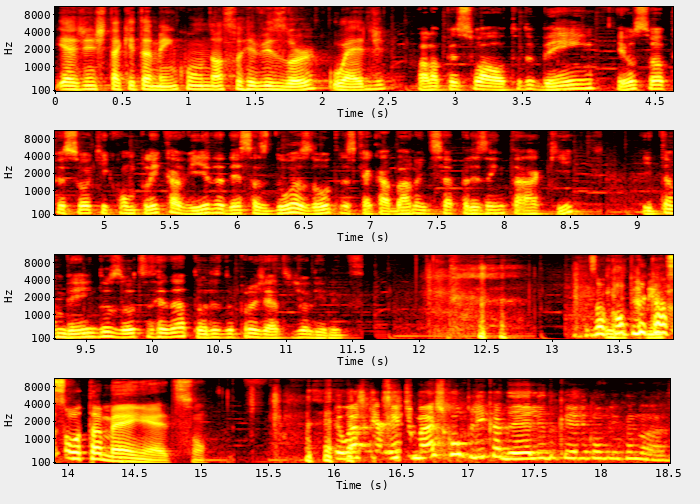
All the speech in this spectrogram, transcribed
E a gente tá aqui também com o nosso revisor, o Ed. Fala pessoal, tudo bem? Eu sou a pessoa que complica a vida dessas duas outras que acabaram de se apresentar aqui. E também dos outros redatores do projeto de Linux. Mas eu complica a sua também, Edson. Eu acho que a gente mais complica dele do que ele complica nós.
